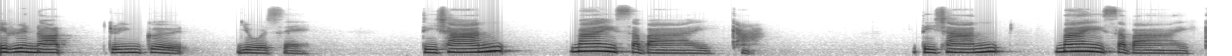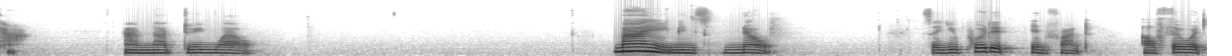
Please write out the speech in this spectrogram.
if you're not doing good you will say ดิฉัน ไม่สบายค่ะ ดิฉัน ไม่สบายค่ะ I'm not doing well. Mai means no. So you put it in front of the word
